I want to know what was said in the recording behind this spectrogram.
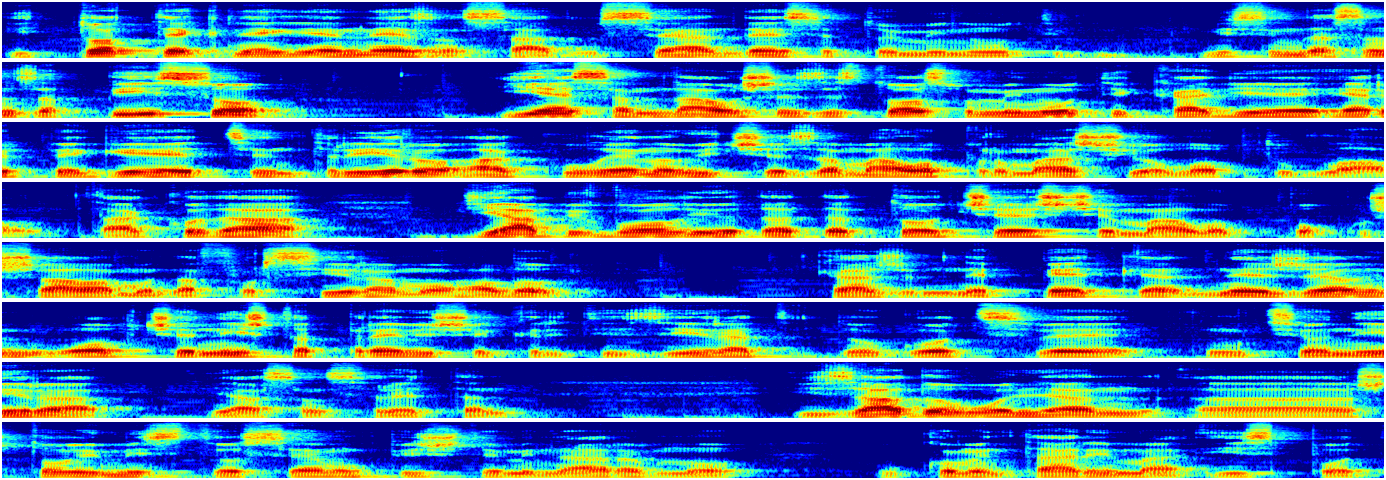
i to tek negdje, ne znam sad, u 70. minuti. Mislim da sam zapisao Jesam, da, u 68 minuti kad je RPG centrirao, a Kulenović je za malo promašio loptu glavom. Tako da ja bih volio da, da to češće malo pokušavamo da forsiramo, ali dobro, kažem, ne petlja, ne želim uopće ništa previše kritizirati, dok god sve funkcionira, ja sam sretan i zadovoljan. Što vi mislite o svemu, pišite mi naravno u komentarima ispod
